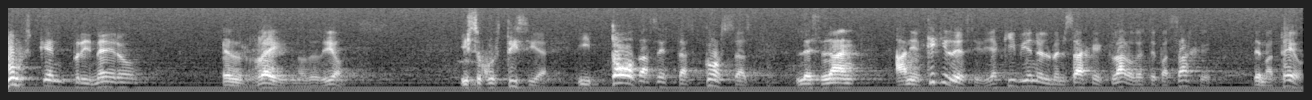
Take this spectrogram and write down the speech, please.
Busquen primero el reino de Dios y su justicia y todas estas cosas les serán añadidas. ¿Qué quiere decir? Y aquí viene el mensaje claro de este pasaje de Mateo.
